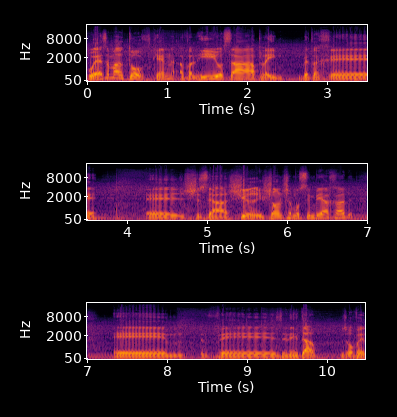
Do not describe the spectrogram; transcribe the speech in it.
הוא היה זמר טוב, כן? אבל היא עושה פלאים. בטח אה, אה, שזה השיר הראשון שהם עושים ביחד, אה, וזה נהדר, זה עובד.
